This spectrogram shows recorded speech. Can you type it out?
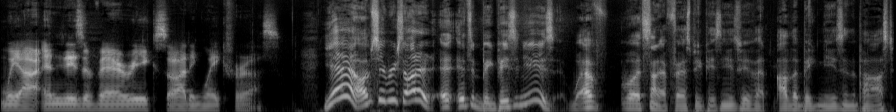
We are, and it is a very exciting week for us. Yeah, I'm super excited. It's a big piece of news. Well, well, it's not our first big piece of news. We've had other big news in the past,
